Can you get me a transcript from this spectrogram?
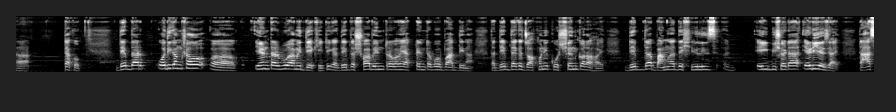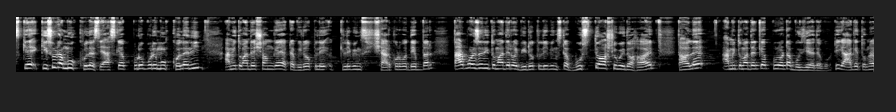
তা দেখো, দেবদার অধিকাংশ ইন্টারভিউ আমি দেখি, ঠিক আছে? দেবদার সব ইন্টারভিউ আমি একটা ইন্টারভিউ বাদ দিই না। তা দেবদাকে যখনই কোশ্চেন করা হয়, দেবদা বাংলাদেশ রিলিজ এই বিষয়টা এড়িয়ে যায়। তা আজকে কিছুটা মুখ খুলেছে, আজকে পুরোপুরি মুখ খোলেনি। আমি তোমাদের সঙ্গে একটা ভিডিও ক্লিপিংস শেয়ার করব দেবদার। তারপরে যদি তোমাদের ওই ভিডিও ক্লিপিংসটা বুঝতে অসুবিধা হয়, তাহলে আমি তোমাদেরকে পুরোটা বুঝিয়ে দেবো। ঠিক আছে? আগে তোমরা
